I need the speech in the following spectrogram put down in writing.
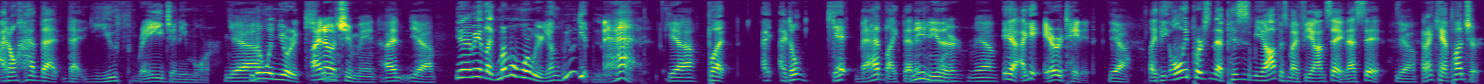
I don't have that that youth rage anymore. Yeah, You know when you're a kid. I know what you mean. I yeah, You know what I mean? Like remember when we were young, we would get mad, yeah. but I, I don't get mad like that Me anymore. neither. Yeah, Yeah, I get irritated. yeah. Like the only person that pisses me off is my fiance. That's it. Yeah. And I can't punch her.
